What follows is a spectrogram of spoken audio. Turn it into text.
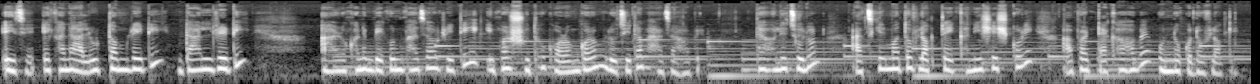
এই যে, এখানে আলুর দম রেডি ডাল রেডি আর ওখানে বেগুন ভাজাও রেডি এবার শুধু গরম গরম লুচিটা ভাজা হবে। তাহলে চলুন, আজকের মতো ভ্লগটা এখানেই শেষ করি। আবার দেখা হবে অন্য কোনো ভ্লগে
